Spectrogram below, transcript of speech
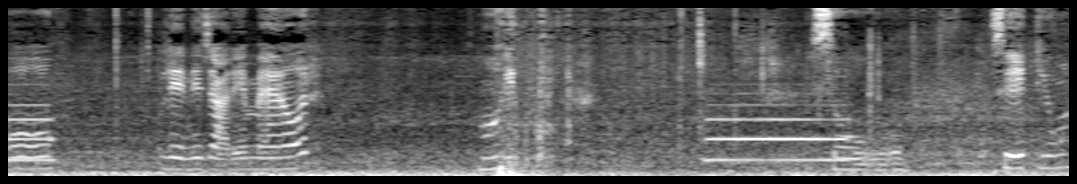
वो लेने जा रहे हैं मैं और मोहित। सो से ट्यून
